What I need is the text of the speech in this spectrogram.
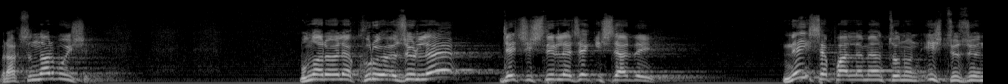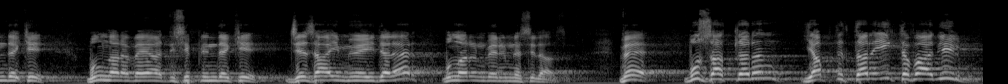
Bıraksınlar bu işi. Bunlar öyle kuru özürle geçiştirilecek işler değil. Neyse parlamentonun iş tüzüğündeki bunlara veya disiplindeki cezai müeyyideler bunların verilmesi lazım. Ve bu zatların yaptıkları ilk defa değil bu.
